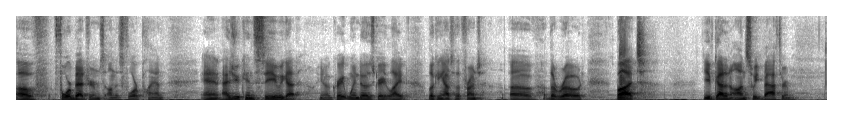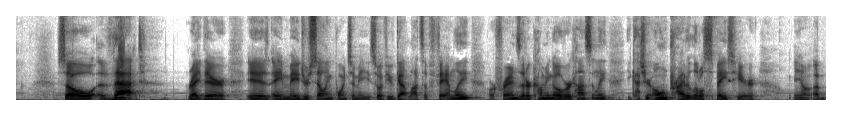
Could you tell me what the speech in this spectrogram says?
of four bedrooms on this floor plan. And as you can see, we got you know great windows, great light looking out to the front of the road, but you've got an ensuite bathroom. So that right there is a major selling point to me. So if you've got lots of family or friends that are coming over constantly, you got your own private little space here. You know, a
